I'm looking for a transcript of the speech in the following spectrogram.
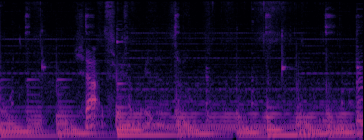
shots for some reason. So.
